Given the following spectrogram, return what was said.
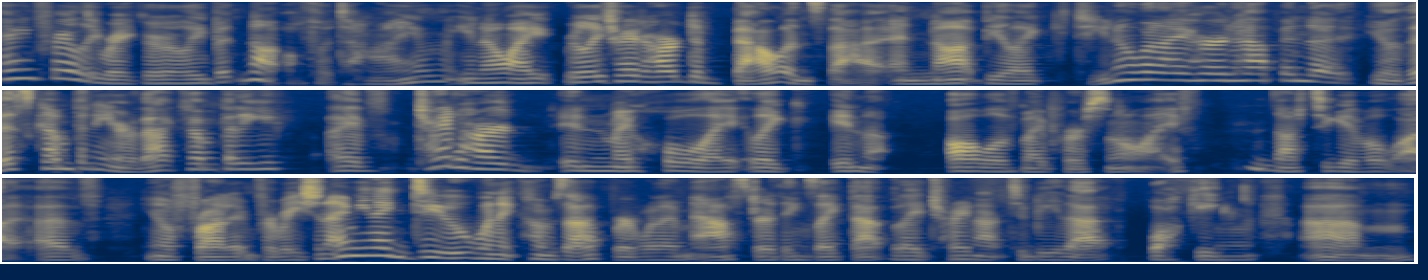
I mean, fairly regularly, but not all the time. You know, I really tried hard to balance that and not be like, do you know what I heard happened to, you know, this company or that company? I've tried hard in my whole life, like in all of my personal life, not to give a lot of, you know, fraud information. I mean, I do when it comes up or when I'm asked or things like that, but I try not to be that walking, um,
